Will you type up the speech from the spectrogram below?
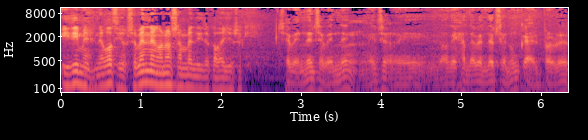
Y dime, negocios, ¿se venden o no se han vendido caballos aquí? se venden, se venden, eso, eh, no dejan de venderse nunca. El, problema,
